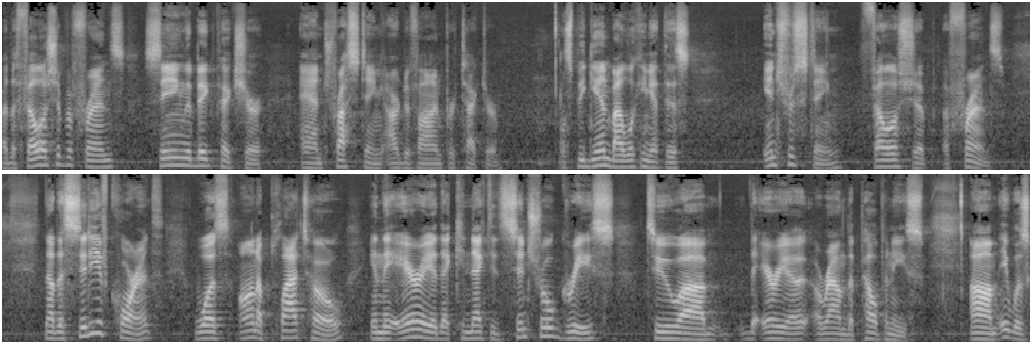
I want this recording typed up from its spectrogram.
are the fellowship of friends, seeing the big picture, and trusting our divine protector. Let's begin by looking at this interesting fellowship of friends. Now, the city of Corinth was on a plateau in the area that connected central Greece to um, the area around the Peloponnese. Um, it was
